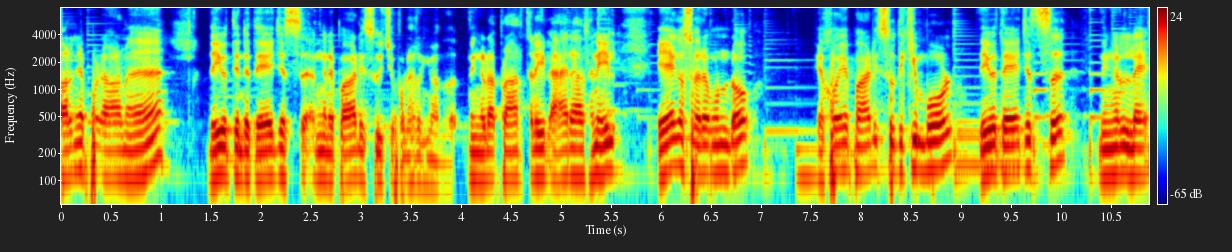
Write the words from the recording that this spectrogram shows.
പറഞ്ഞപ്പോഴാണ് ദൈവത്തിന്റെ തേജസ് അങ്ങനെ പാടി സൂചിച്ചപ്പോൾ ഇറങ്ങി വന്നത്. നിങ്ങളുടെ പ്രാർത്ഥനയിൽ ആരാധനയിൽ ഏകസ്വരമുണ്ടോ? യഹോയെ പാടി സ്തുതിക്കുമ്പോൾ ദൈവ തേജസ് നിങ്ങളുടെ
